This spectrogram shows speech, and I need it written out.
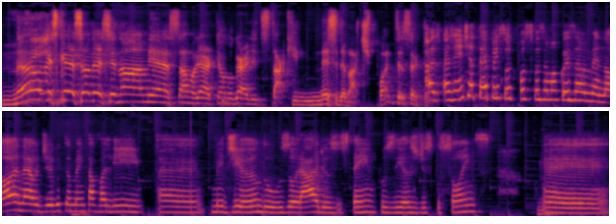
Não esqueçam desse nome, essa mulher tem um lugar de destaque nesse debate, pode ter certeza. A, a gente até pensou que fosse fazer uma coisa menor, né? O Diego também estava ali é, mediando os horários, os tempos e as discussões. Hum. É,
